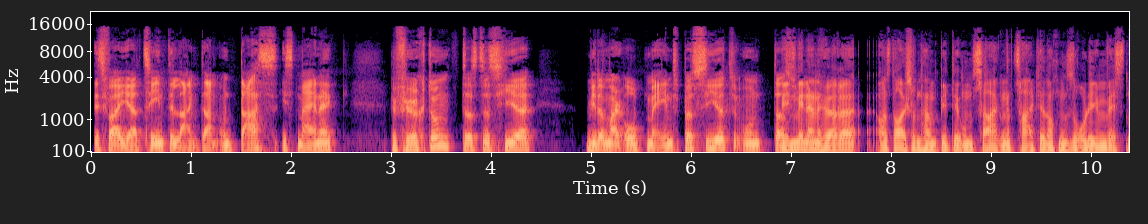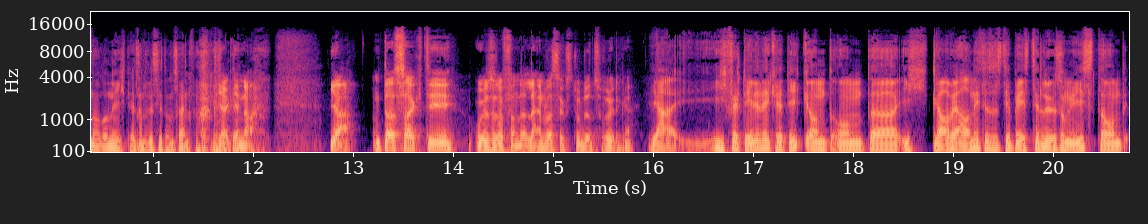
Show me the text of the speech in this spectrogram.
es war jahrzehntelang dann. Und das ist meine Befürchtung, dass das hier wieder mal Open End passiert und das. Wenn wir einen Hörer aus Deutschland haben, bitte uns sagen, zahlt ihr noch ein Soli im Westen oder nicht? Das interessiert uns einfach. ja, genau. Ja, und das sagt die Ursula von der Leyen. Was sagst du dazu, Rüdiger? Ja, ich verstehe deine Kritik und, und äh, ich glaube auch nicht, dass es die beste Lösung ist und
